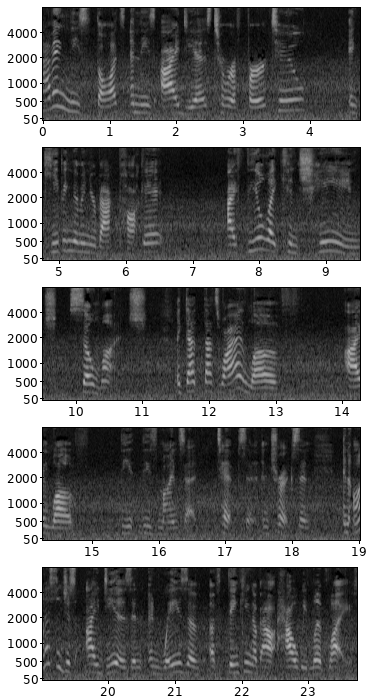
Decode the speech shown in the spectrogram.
having these thoughts and these ideas to refer to and keeping them in your back pocket, I feel like can change so much. Like that that's why I love I love the, these mindset tips and, and, tricks and and honestly just ideas and, and ways of, of thinking about how we live life.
